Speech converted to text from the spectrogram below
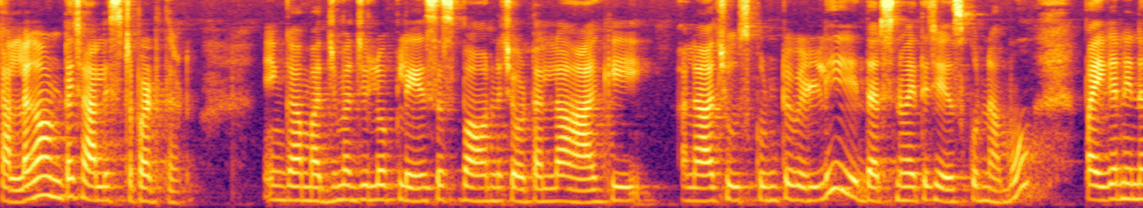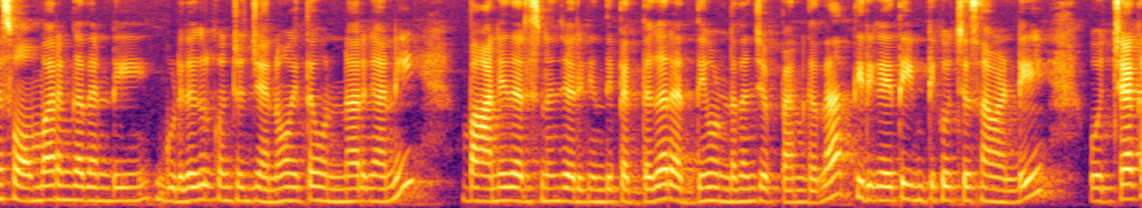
చల్లగా ఉంటే చాలా ఇష్టపడతాడు. ఇంకా మధ్య మధ్యలో ప్లేసెస్ బాగున్న చోటల్లా ఆగి అలా చూసుకుంటూ వెళ్ళి దర్శనం అయితే చేసుకున్నాము. పైగా నిన్న సోమవారం కదండి గుడి దగ్గర కొంచెం జనం అయితే ఉన్నారు కానీ బాగానే దర్శనం జరిగింది. పెద్దగా రద్దీ ఉండదని చెప్పాను కదా తిరిగి అయితే ఇంటికి వచ్చేసామండి. వచ్చాక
